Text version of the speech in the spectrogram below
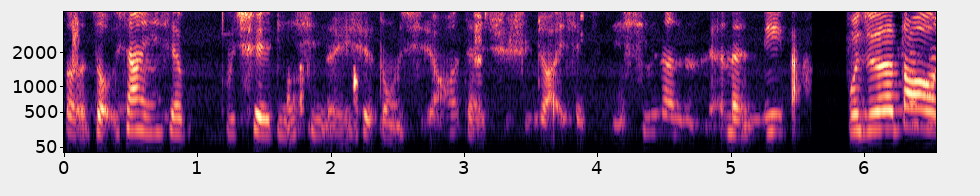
呃，走向一些不确定性的一些东西，然后再去寻找一些自己新的能能力吧。我觉得到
